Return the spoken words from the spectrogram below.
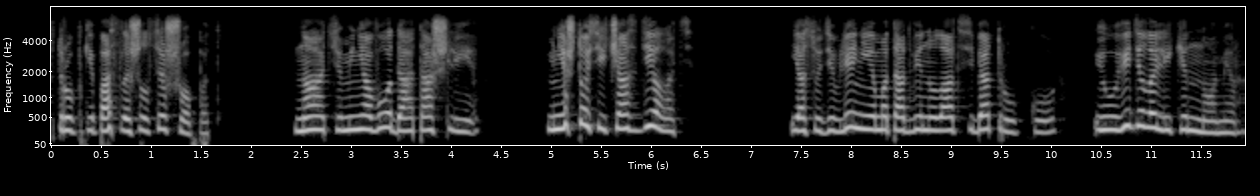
В трубке послышался шепот. «Надь, у меня воды отошли. Мне что сейчас делать?» Я с удивлением отодвинула от себя трубку и увидела Ликин номер.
